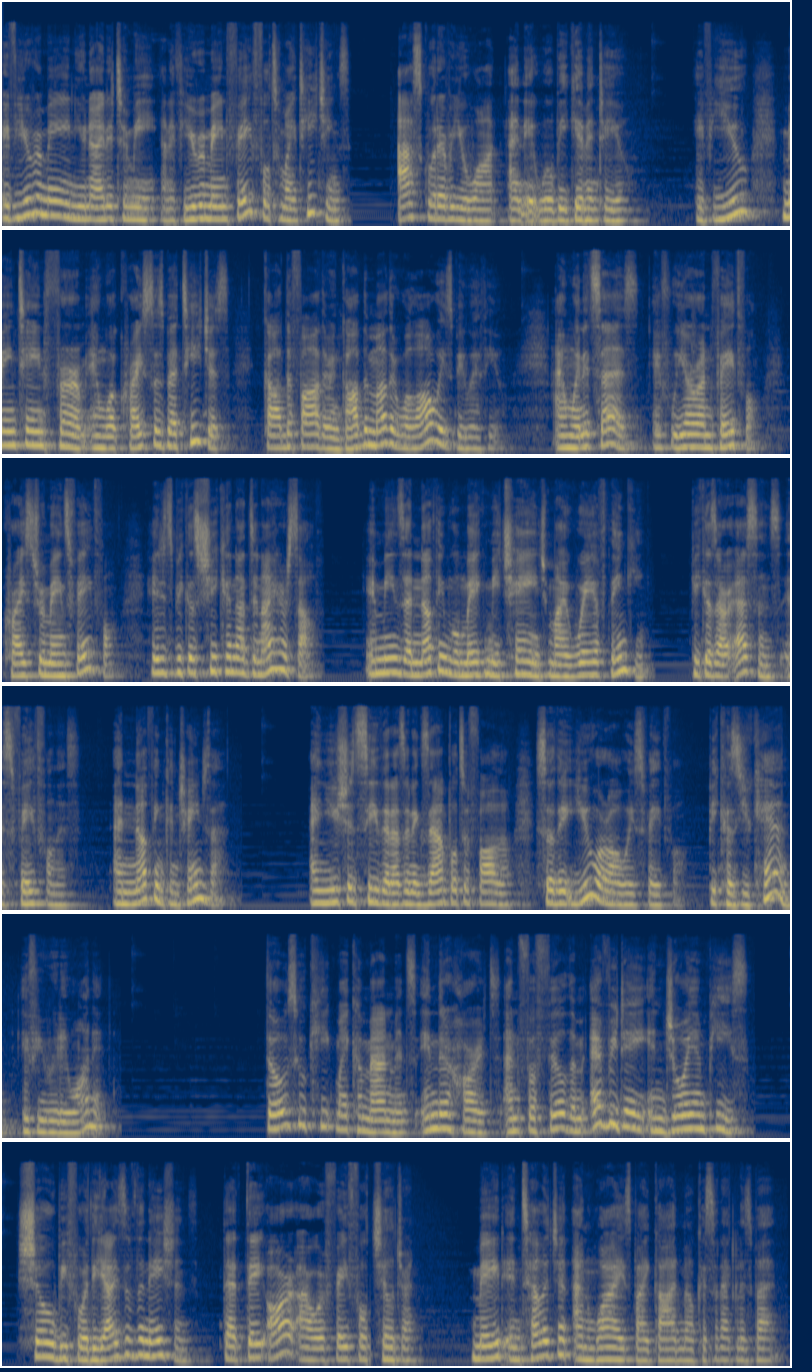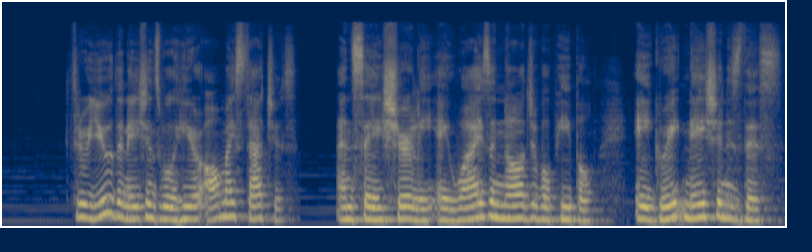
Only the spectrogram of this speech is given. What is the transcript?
If you remain united to me and if you remain faithful to my teachings, ask whatever you want and it will be given to you. If you maintain firm in what Christ Lisbet teaches, God the Father and God the Mother will always be with you. And when it says, if we are unfaithful, Christ remains faithful, it is because she cannot deny herself. It means that nothing will make me change my way of thinking because our essence is faithfulness, and nothing can change that. And you should see that as an example to follow so that you are always faithful because you can if you really want it. Those who keep my commandments in their hearts and fulfill them every day in joy and peace show before the eyes of the nations that they are our faithful children, made intelligent and wise by God Melchizedek Lisbet. Through you, the nations will hear all my statutes and say, Surely a wise and knowledgeable people, a great nation is this.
